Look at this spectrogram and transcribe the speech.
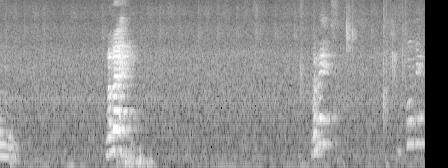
Hmm. Mana? Mana? Itu nih.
